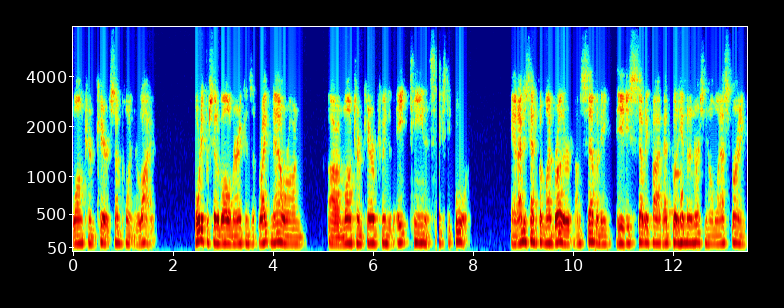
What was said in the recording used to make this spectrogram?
long term care at some point in their life. 40 percent of all Americans right now are on are on long-term care between 18 and 64. And I just had to put my brother, I'm 70, he's 75, had to put him in a nursing home last spring.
